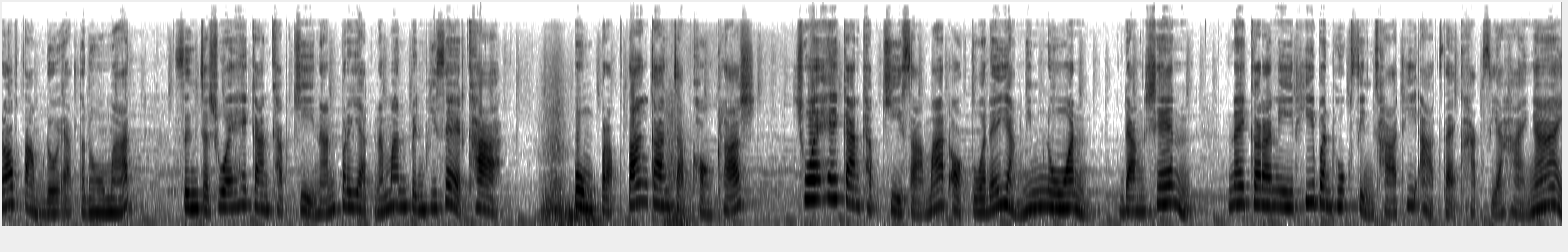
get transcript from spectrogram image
รอบต่ำโดยอัตโนมัติ ซึ่งจะช่วยให้การขับขี่นั้นประหยัดน้ำมันเป็นพิเศษค่ะ ปุ่มปรับตั้งการจับของคลัชช่วยให้การขับขี่สามารถออกตัวได้อย่างนิ่มนวล ดังเช่น ในกรณีที่บรรทุกสินค้าที่อาจแตกหักเสียหายง่าย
